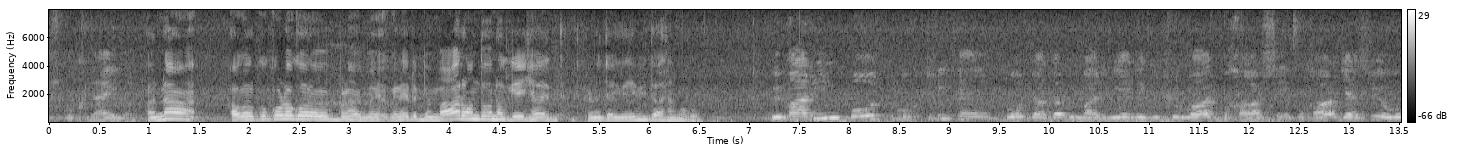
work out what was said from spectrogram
اس کو کھلائے گا۔ نہ اگر ککڑوں کو بنا بیمار ہوں تو انہیں کیا شاید کرنا چاہیے، یہ بھی دس ہم کو۔ بیماری بہت مختلف ہیں بہت زیادہ بیماری ہے لیکن شروعات بخار سے ہے بخار جیسے ہو۔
